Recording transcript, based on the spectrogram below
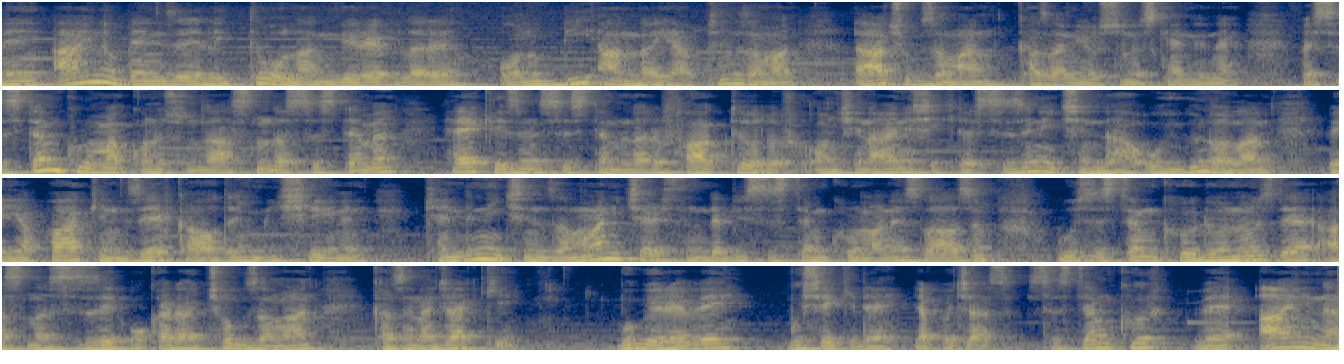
ben aynı benzerlikte olan görevleri onu bir anda yaptığın zaman daha çok zaman kazanıyorsunuz kendine. Ve sistem kurma konusunda aslında sistemi herkesin sistemleri farklı olur. Onun için aynı şekilde sizin için daha uygun olan ve yaparken zevk aldığın bir şeyinin kendin için zaman içerisinde bir sistem kurmanız lazım. Bu sistem kurduğunuzda aslında size o kadar çok zaman kazanacak ki bu görevi bu şekilde yapacağız. Sistem kur ve aynı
